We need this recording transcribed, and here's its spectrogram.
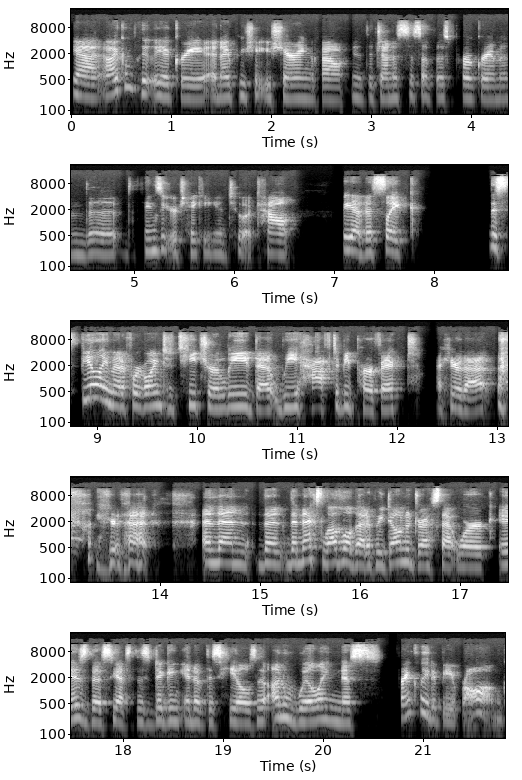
yeah i completely agree and i appreciate you sharing about you know, the genesis of this program and the, the things that you're taking into account but yeah this like this feeling that if we're going to teach or lead that we have to be perfect. I hear that. I hear that. And then the the next level of that if we don't address that work is this yes this digging in of this heels the unwillingness frankly to be wrong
